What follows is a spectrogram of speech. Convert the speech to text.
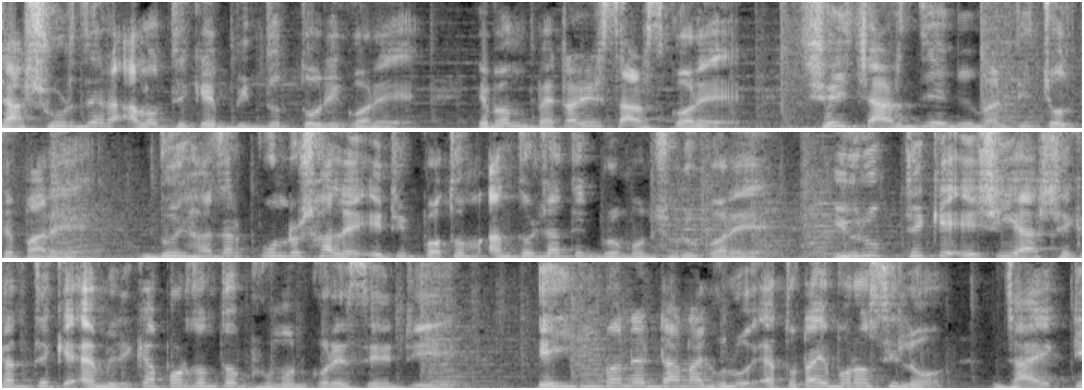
যা সূর্যের আলো থেকে বিদ্যুৎ তৈরি করে এবং ব্যাটারি চার্জ করে। সেই চার্জ দিয়ে বিমানটি চলতে পারে। দুই হাজার পনেরো সালে এটি প্রথম আন্তর্জাতিক ভ্রমণ শুরু করে। ইউরোপ থেকে এশিয়া, সেখান থেকে আমেরিকা পর্যন্ত ভ্রমণ করেছে এটি। এই বিমানের ডানাগুলো এতটাই বড় ছিল, যা একটি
